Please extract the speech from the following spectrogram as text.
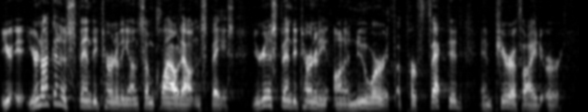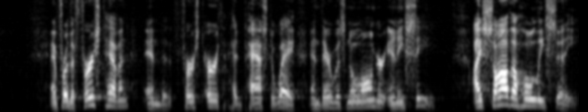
You're, not going to spend eternity on some cloud out in space. You're going to spend eternity on a new earth, a perfected and purified earth. And for the first heaven and the first earth had passed away, and there was no longer any sea. I saw the holy city,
